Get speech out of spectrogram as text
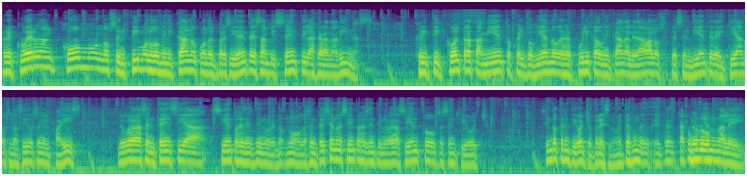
¿Recuerdan cómo nos sentimos los dominicanos cuando el presidente de San Vicente y las Granadinas criticó el tratamiento que el gobierno de República Dominicana le daba a los descendientes de haitianos nacidos en el país? Luego de la sentencia 169, no, no, la sentencia no es 169, era 168. 138, 13, ¿no? Es una- este está confundiendo una ley.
